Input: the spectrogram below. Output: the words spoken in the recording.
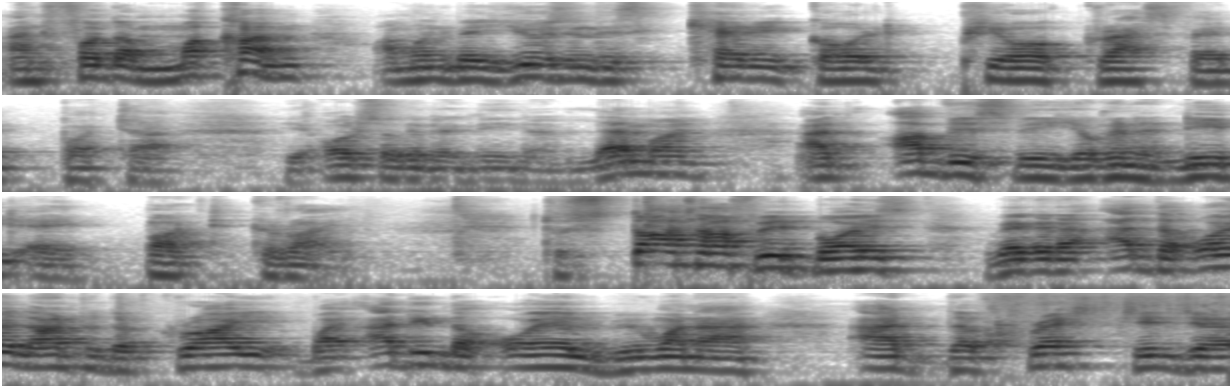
and for the makan i'm going to be using this kerrygold pure grass-fed butter. You're also going to need a lemon and obviously you're going to need a butt karahi to start off with boys we're going to add the oil onto the karahi by adding the oil we want to add the fresh ginger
